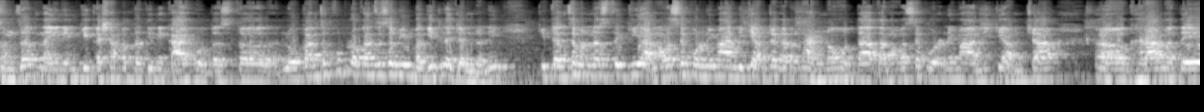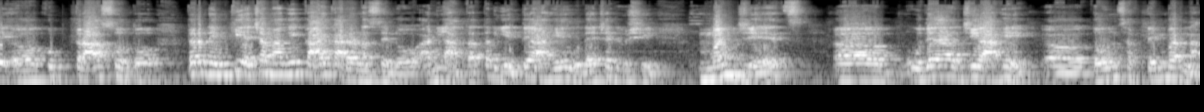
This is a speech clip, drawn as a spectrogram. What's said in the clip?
समजत नाही नेमकी कशा पद्धतीने काय होत असतं. लोकांचं खूप लोकांचं असं मी बघितलंय जनरली की त्यांचं म्हणणं असतं की अमावस्या पौर्णिमा आली की आमच्या घरात भांडणं होतात. अमावस्या पौर्णिमा आली की आमच्या घरामध्ये खूप त्रास होतो. तर नेमकी याच्या मागे काय कारण असेल हो? आणि आता तर येते आहे उद्याच्या दिवशी. म्हणजेच उद्या जी आहे दोन सप्टेंबरला.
